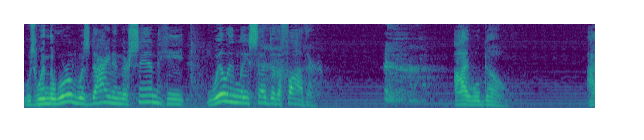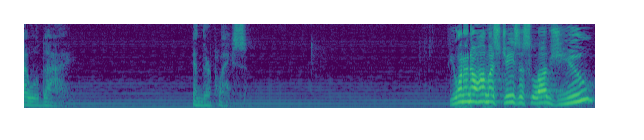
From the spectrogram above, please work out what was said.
was when the world was dying in their sin, he willingly said to the Father, I will go, I will die in their place. If you want to know how much Jesus loves you,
